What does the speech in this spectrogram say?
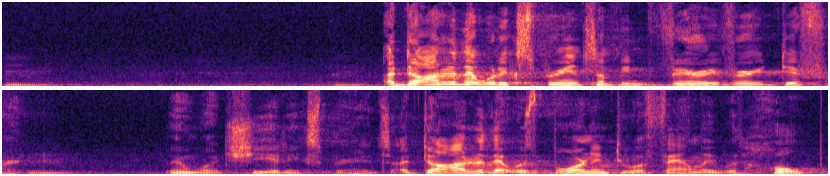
Mm. Mm. A daughter that would experience something very, very different mm. than what she had experienced. A daughter that was born into a family with hope.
